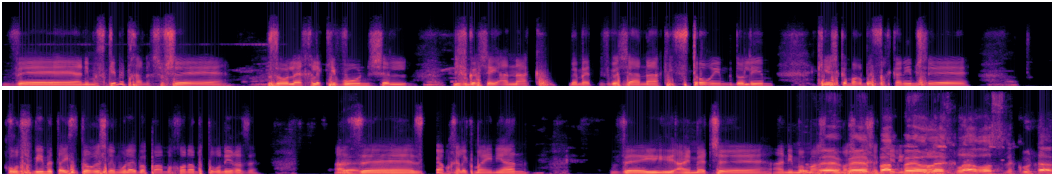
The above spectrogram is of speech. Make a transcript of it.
ואני מסכים איתך, אני חושב שזה הולך לכיוון של מפגשי ענק, באמת, מפגשי ענק, היסטוריים גדולים, כי יש גם הרבה שחקנים שרושמים את ההיסטוריה שלהם אולי בפעם האחרונה בטורניר הזה. אז uh, זה גם חלק מהעניין. והאמת שאני ממש ממש מחכה לי... ובאפה הולך להרוס לכולם.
